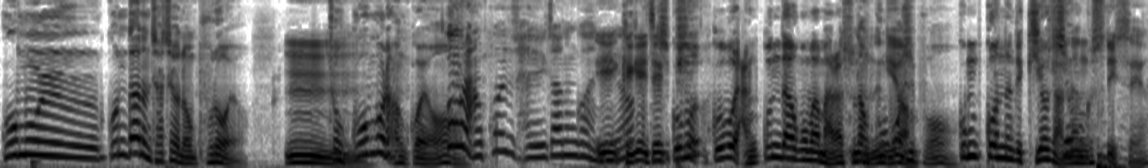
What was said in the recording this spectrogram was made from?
꿈을 꾼다는 자체가 너무 부러워요. 음. 전 꿈을 안 꿔요. 꿈을 안 꿔야지 잘 자는 거이 아니에요? 그게 이제? 꿈을 꿈을 안 꾼다고만 말할 수는 난 없는 게요. 싶어. 꿈 꿨는데 기억이 안 기억- 나는 걸 수도 있어요.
